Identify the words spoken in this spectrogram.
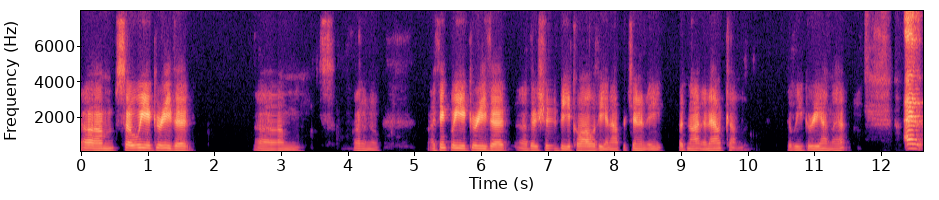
Um, so we agree that, um, I don't know, I think we agree that uh, there should be equality and opportunity, but not an outcome. Do we agree on that? And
